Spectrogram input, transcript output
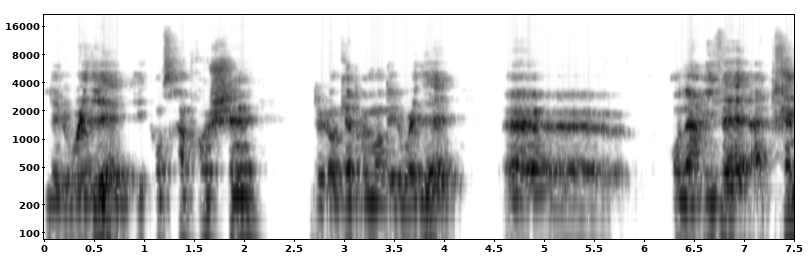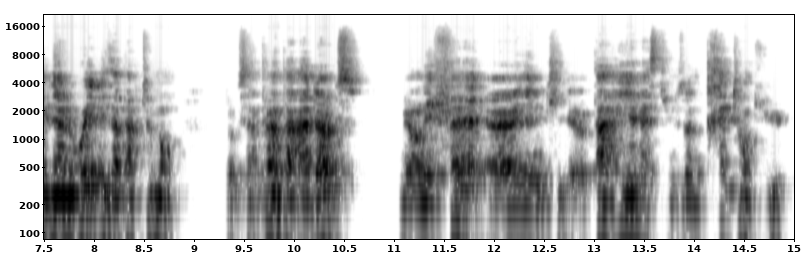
les loyers et qu'on se rapprochait de l'encadrement des loyers, euh, on arrivait à très bien louer les appartements. Donc c'est un peu un paradoxe mais en effet, euh, euh, Paris reste une zone très tendue,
